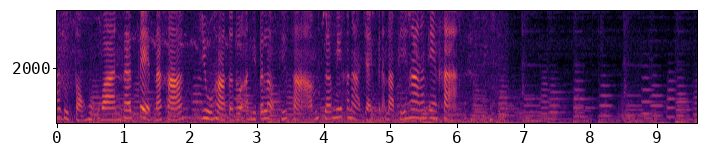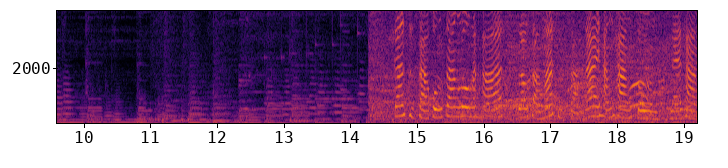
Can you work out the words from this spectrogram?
365.26 วัน และ 7 นะคะ อยู่ห่างจากดวงอาทิตย์เป็นลำดับที่ 3 และมีขนาดใหญ่เป็นอันดับที่ 5 นั่นเองค่ะการศึกษาโครงสร้างโลกนะคะ เราสามารถศึกษาได้ทั้งทางตรงและทาง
